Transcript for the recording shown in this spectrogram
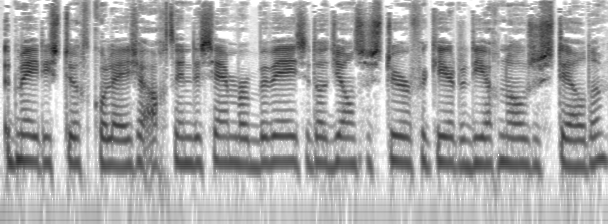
Het medisch tuchtcollege achtte in december bewezen dat Janssen Steur verkeerde diagnose stelde.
